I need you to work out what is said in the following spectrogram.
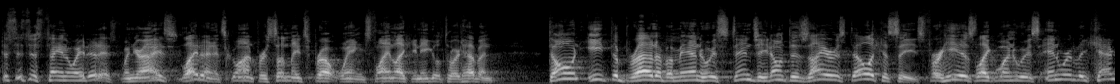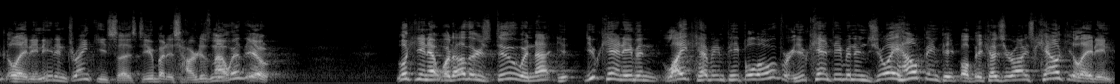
This is just saying the way it is. When your eyes light on it, it's gone, for suddenly it sprout wings, flying like an eagle toward heaven. Don't eat the bread of a man who is stingy. Don't desire his delicacies, for he is like one who is inwardly calculating. Eat and drink, he says to you, but his heart is not with you. Looking at what others do and not, you can't even like having people over. You can't even enjoy helping people because you're always calculating.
